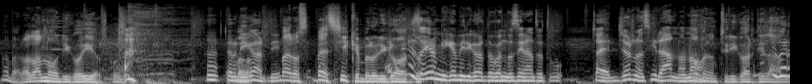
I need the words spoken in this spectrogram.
Vabbè, l'anno lo dico io, scusa. Te lo Beh, ricordi? Beh, lo- beh, sì che me lo Eh, ricordo. so, io non mica mi ricordo quando sei nato tu. Cioè, il giorno sì, l'anno no. Come non ti ricordi Non l'anno?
